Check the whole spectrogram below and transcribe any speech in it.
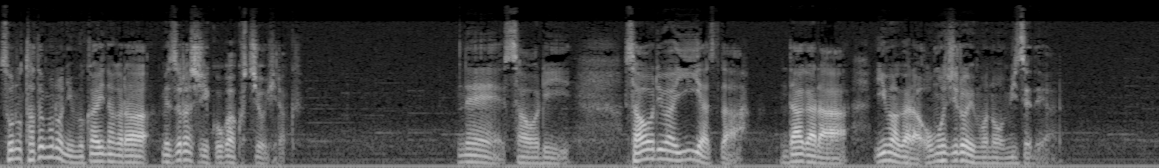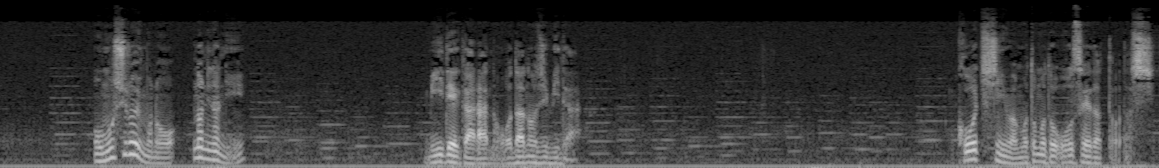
その建物に向かいながら珍しい子が口を開く。ねえ沙織。沙織はいいやつだ。だから今から面白いものを見せてやる。面白いもの？何何？見てからの織田の字味だ。好奇心はもともと旺盛だった私。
